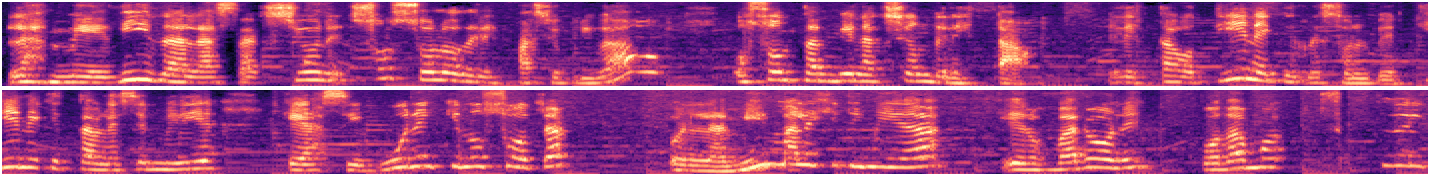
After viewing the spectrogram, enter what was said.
las medidas, las acciones, ¿son solo del espacio privado o son también acción del Estado? El Estado tiene que resolver, tiene que establecer medidas que aseguren que nosotras, con la misma legitimidad que los varones, podamos salir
